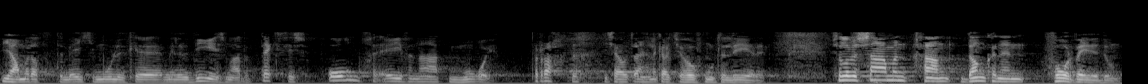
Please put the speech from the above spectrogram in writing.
Jammer dat het een beetje een moeilijke melodie is, maar de tekst is ongeëvenaard mooi. Prachtig, je zou het eigenlijk uit je hoofd moeten leren. Zullen we samen gaan danken en voorbeden doen?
